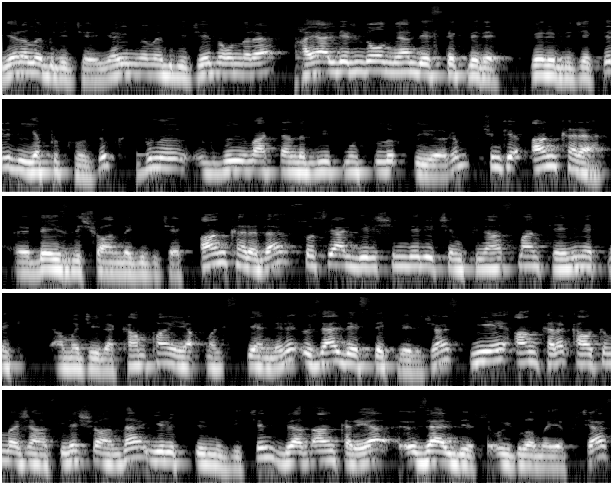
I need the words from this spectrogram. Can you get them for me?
yer alabileceği, yayınlanabileceği ve onlara hayallerinde olmayan destekleri verebilecekleri bir yapı kurduk. Bunu duymaktan da büyük mutluluk duyuyorum. Çünkü Ankara e, base'li şu anda gidecek. Ankara'da sosyal girişimleri için finansman temin etmek amacıyla kampanya yapmak isteyenlere özel destek vereceğiz. Niye? Ankara Kalkınma Ajansı ile şu anda yürüttüğümüz için biraz Ankara'ya özel bir uygulama yapacağız.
